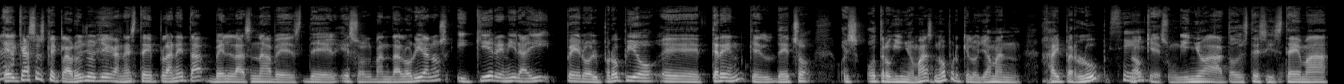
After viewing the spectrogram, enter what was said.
El caso es que, claro, ellos llegan a este planeta, ven las naves de esos mandalorianos y quieren ir ahí, pero el propio tren, que de hecho es otro guiño más, ¿no? Porque lo llaman Hyperloop. Sí que es un guiño a todo este sistema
